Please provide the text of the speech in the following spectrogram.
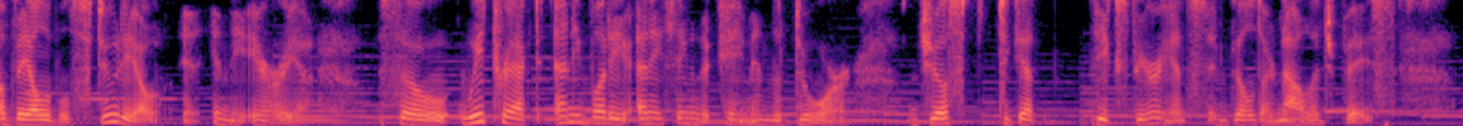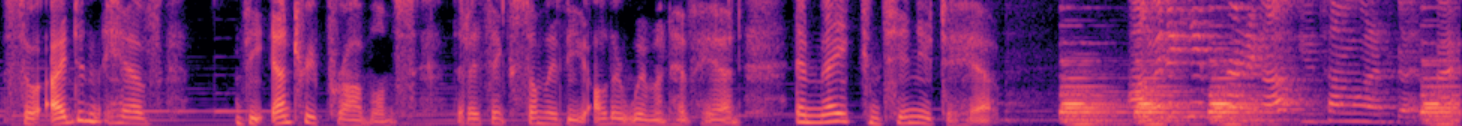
available studio in the area. So we tracked anybody, anything that came in the door just to get the experience and build our knowledge base. So I didn't have the entry problems that I think some of the other women have had and may continue to have. I'm going to keep turning up. You tell me when it's good, okay?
